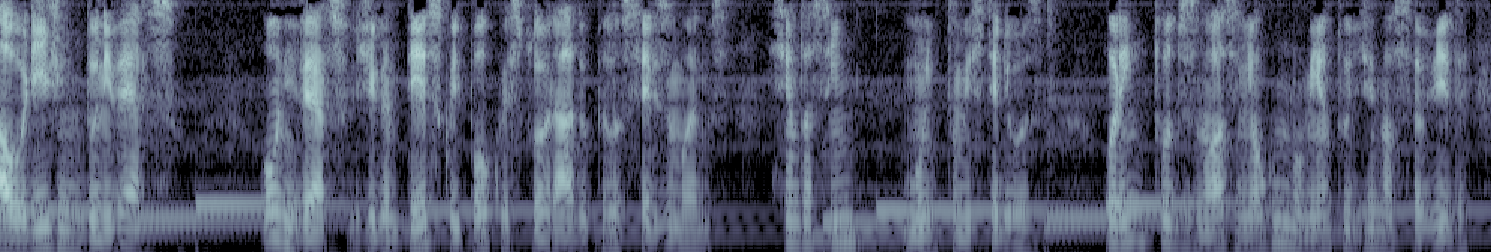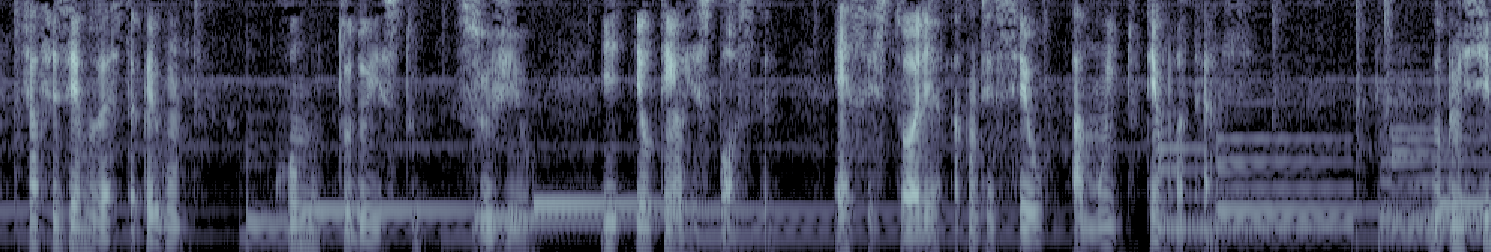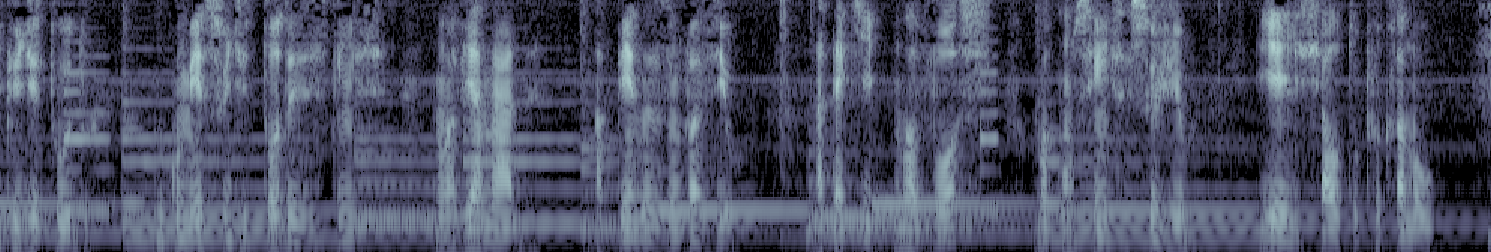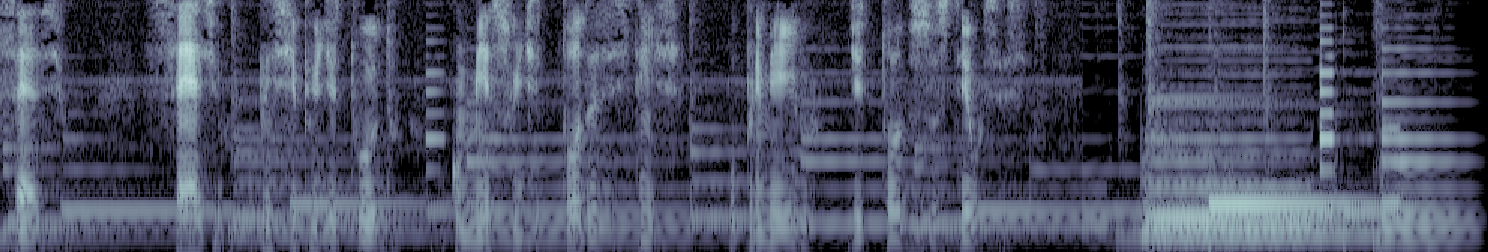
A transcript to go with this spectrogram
A origem do universo. O universo, gigantesco e pouco explorado pelos seres humanos, sendo assim muito misterioso. Porém, todos nós, em algum momento de nossa vida, já fizemos esta pergunta: como tudo isto surgiu? E eu tenho a resposta. Essa história aconteceu há muito tempo atrás. No princípio de tudo, no começo de toda a existência, não havia nada, apenas um vazio, até que uma voz, uma consciência surgiu e ele se autoproclamou Césio. Césio, o princípio de tudo, o começo de toda a existência, o primeiro de todos os deuses.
